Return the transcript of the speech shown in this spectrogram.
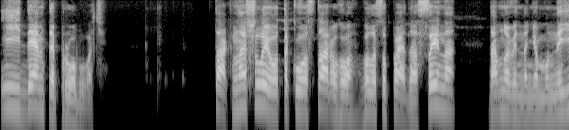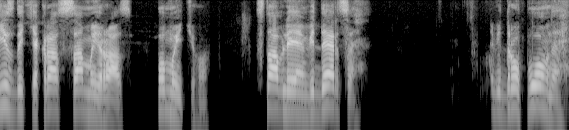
і йдемо те пробувати. Так, знайшли от такого старого велосипеда сина. Давно він на ньому не їздить. Якраз самий раз помить його. Ставляємо відерце. Відро повне.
